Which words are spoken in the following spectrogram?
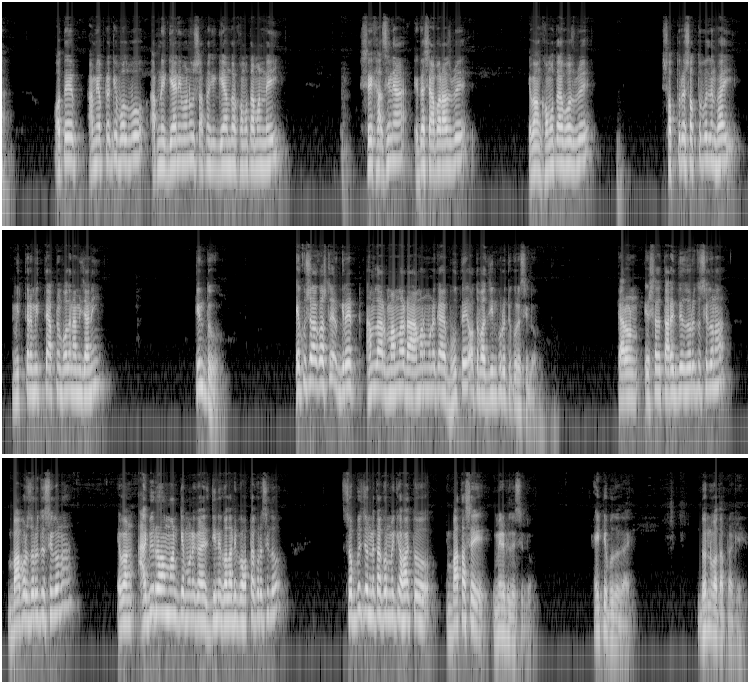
অতএব আমি আপনাকে বলব, আপনি জ্ঞানী মানুষ, আপনাকে জ্ঞান দেওয়ার ক্ষমতা আমার নেই। শেখ হাসিনা এদেশে আবার আসবে এবং ক্ষমতায় বসবে। সত্তরে সত্য বললেন ভাই, মিথ্যারে মিথ্যে আপনি বলেন, আমি জানি। কিন্তু একুশে আগস্টের গ্রেট হামলার মামলাটা আমার মনে হয় ভূতে অথবা জিনপুরিতে করেছিল। কারণ এর সাথে তারেক দিয়ে জড়িত ছিল না, বাবর জড়িত ছিল না, এবং আইবির রহমানকে মনে করে জিনে গলা টিপে হত্যা করেছিল। চব্বিশ জন নেতাকর্মীকে হয়তো বাতাসে মেরে ফেলেছিল। এইটাই বোঝা যায়। ধন্যবাদ আপনাকে।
